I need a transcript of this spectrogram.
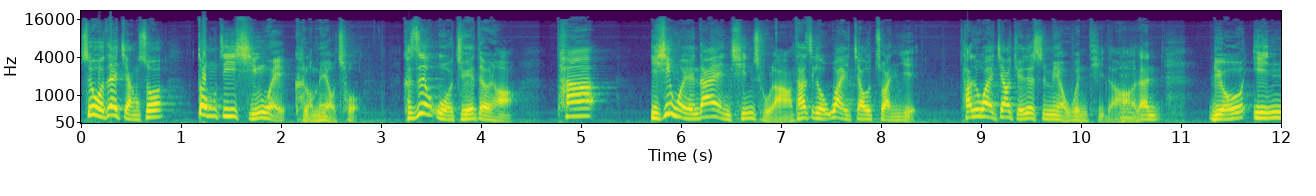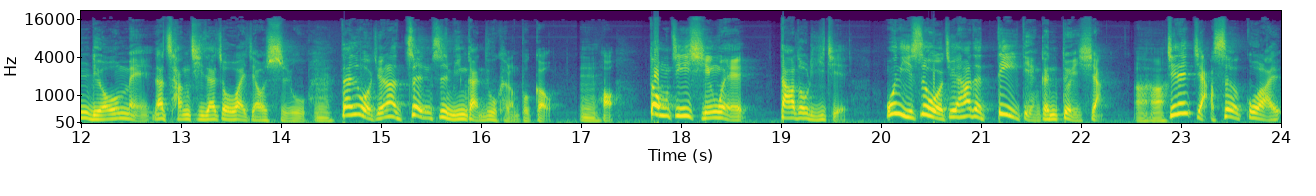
所以我在讲说动机行为可能没有错。可是我觉得哈，他以信委员大家很清楚啦，他是个外交专业，他的外交绝对是没有问题的哈。但留英留美，那长期在做外交事务，嗯，但是我觉得他的政治敏感度可能不够，嗯，好，动机行为大家都理解，问题是我觉得他的地点跟对象啊哈，今天假设过来，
